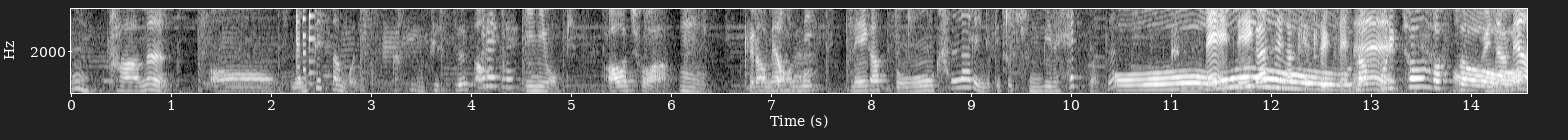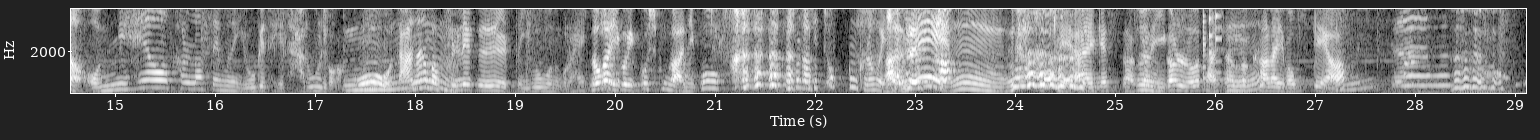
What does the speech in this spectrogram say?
응. 다음은 어, 원피스 한번 입어볼까? 원피스? 어. 그래 그래 미니 원피스. 아 좋아 응. 그러면 어떤 언니 내가 또 컬러를 이렇게 또 준비를 했거든. 오. 근데 내가 생각했을 때는 나 브릭 처음 봤어 어, 왜냐면 언니 헤어 컬러 때문에 이게 되게 잘 어울릴 것 같고 음. 나는 한번 블랙을 일단 입어보는 걸로 할게. 너가 이거 입고 싶은 거 아니고? 솔직히 조금 그런 거 아, 있는데. 그랬어? 음. 오케이 알겠어 그럼 음. 이걸로 다시 한번 음. 갈아입어 볼게요 끝.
